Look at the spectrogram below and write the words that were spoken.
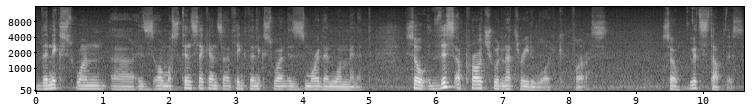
the next one uh, is almost 10 seconds. I think the next one is more than 1 minute. So this approach will not really work for us so let's stop this.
